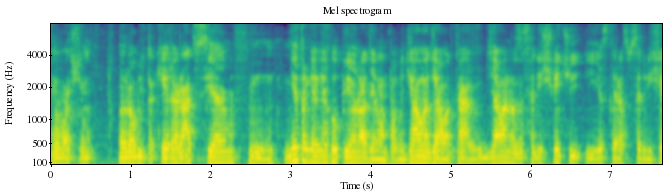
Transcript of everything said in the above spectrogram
miał właśnie robi takie relacje, hmm, nie tak jak ja kupiłem radio lampowe, działa, działa, tak, działa na zasadzie świeci i jest teraz w serwisie,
